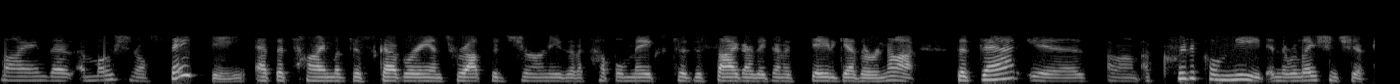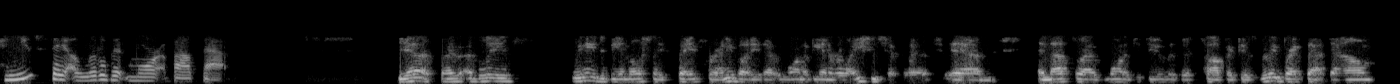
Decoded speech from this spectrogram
find that emotional safety at the time of discovery and throughout the journey that a couple makes to decide are they going to stay together or not, that that is um, a critical need in the relationship. Can you say a little bit more about that? Yes, I, I believe we need to be emotionally safe for anybody that we want to be in a relationship with, and and that's what I wanted to do with this topic is really break that down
